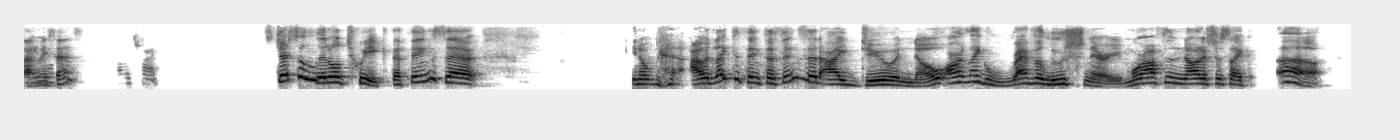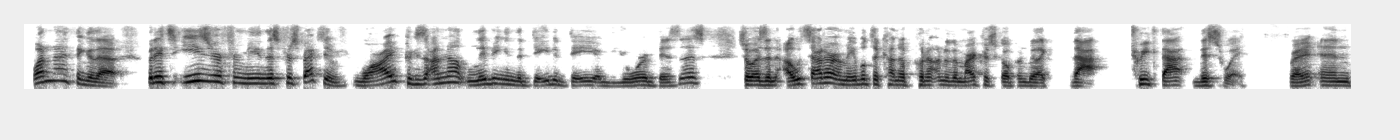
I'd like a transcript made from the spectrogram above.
That I makes sense? I will try. It's just a little tweak. The things that you know, I would like to think the things that I do and know aren't like revolutionary. More often than not, it's just like, oh, why didn't I think of that? But it's easier for me in this perspective. Why? Because I'm not living in the day to day of your business. So as an outsider, I'm able to kind of put it under the microscope and be like, that, tweak that this way, right? And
